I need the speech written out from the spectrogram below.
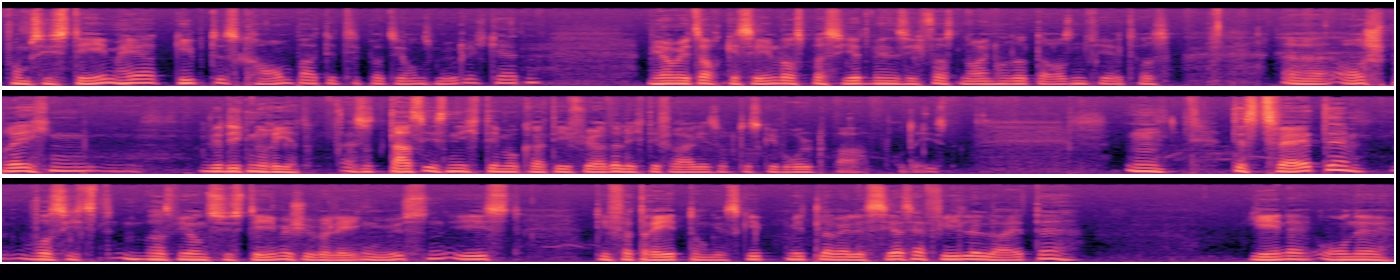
vom System her gibt es kaum Partizipationsmöglichkeiten. Wir haben jetzt auch gesehen, was passiert, wenn sich fast 900.000 für etwas äh, aussprechen, wird ignoriert. Also das ist nicht demokratieförderlich. Die Frage ist, ob das gewollt war oder ist. Hm, das Zweite, was, ich, was wir uns systemisch überlegen müssen, ist, die Vertretung. Es gibt mittlerweile sehr, sehr viele Leute, jene ohne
